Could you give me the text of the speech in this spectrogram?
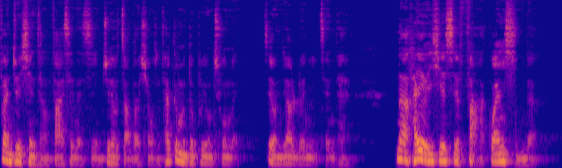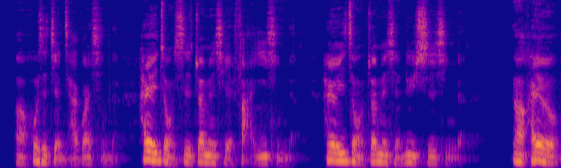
犯罪现场发生的事情，最后找到凶手，他根本都不用出门，这种叫轮椅侦探。那还有一些是法官型的啊，或是检察官型的。还有一种是专门写法医型的，还有一种专门写律师型的，啊，还有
